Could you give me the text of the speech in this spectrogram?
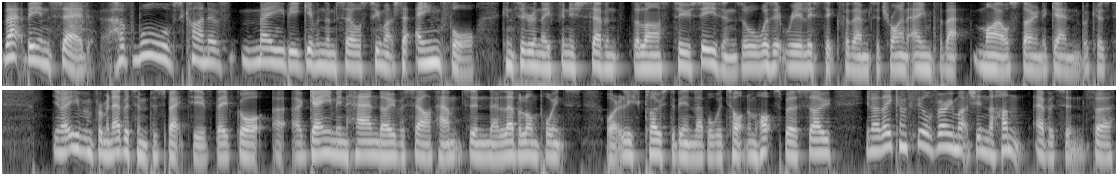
That being said, have Wolves kind of maybe given themselves too much to aim for, considering they finished seventh the last two seasons, or was it realistic for them to try and aim for that milestone again? Because you know, even from an Everton perspective, they've got a, a game in hand over Southampton. They're level on points, or at least close to being level with Tottenham Hotspur. So, you know, they can feel very much in the hunt, Everton, for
